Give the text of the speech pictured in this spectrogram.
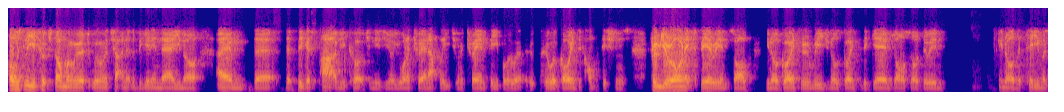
obviously, you touched on when we were when we were chatting at the beginning there. You know, um, the the biggest part of your coaching is you know you want to train athletes, you want to train people who are who are going to competitions from your own experience of you know going through regionals, going to the games, also doing you know the team as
